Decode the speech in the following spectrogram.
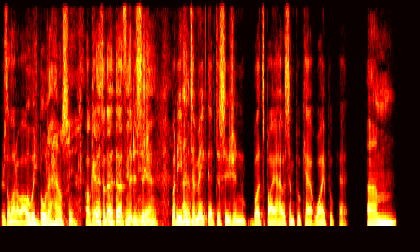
there's a lot of Well, options. we bought a house here. okay, so that that's the decision. yeah. But even Um, to make that decision, let's buy a house in Phuket. Why Phuket? Um,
